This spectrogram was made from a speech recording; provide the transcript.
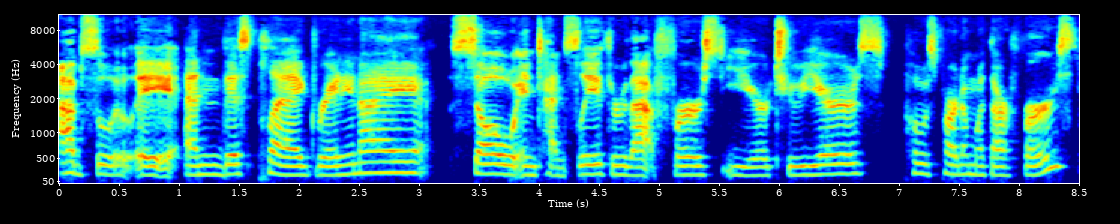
Absolutely. And this plagued Randy and I so intensely through that first year, two years postpartum with our first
